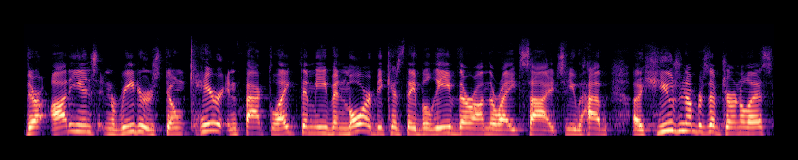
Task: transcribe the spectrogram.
their audience and readers don't care. In fact, like them even more because they believe they're on the right side. So, you have a huge numbers of journalists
